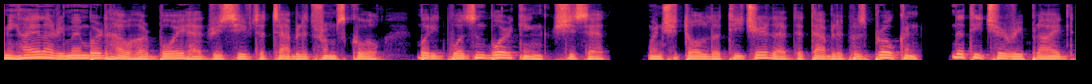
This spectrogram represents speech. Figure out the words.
Mihaela remembered how her boy had received a tablet from school, but it wasn't working, she said. When she told the teacher that the tablet was broken, the teacher replied,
